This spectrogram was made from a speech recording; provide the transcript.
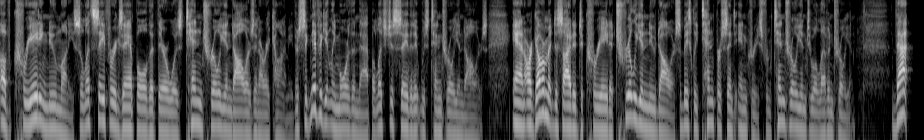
of creating new money. So let's say, for example, that there was $10 trillion in our economy. There's significantly more than that, but let's just say that it was $10 trillion. And our government decided to create a trillion new dollars. So basically 10% increase from 10 trillion to 11 trillion. That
